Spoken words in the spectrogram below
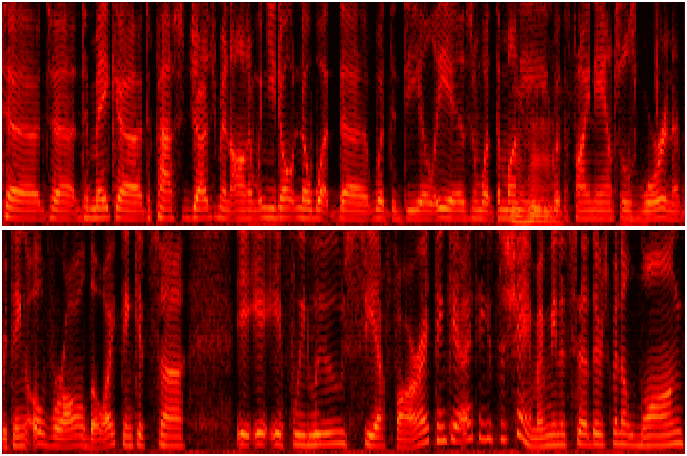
to to to make a to pass judgment on it when you don't know what the what the deal is and what the money, Mm-hmm. what the financials were and everything. Overall, though, I think it's uh, if we lose CFR, I think I think it's a shame. I mean, it's uh, there's been a long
